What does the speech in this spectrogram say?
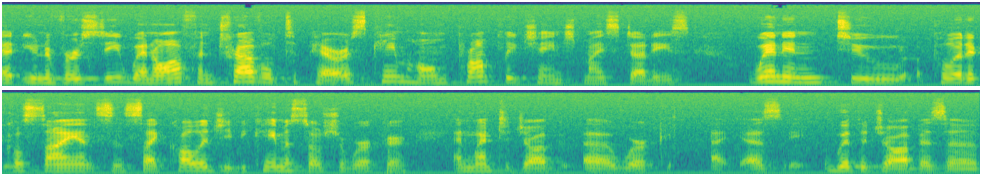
at university, went off and traveled to Paris, came home, promptly changed my studies, went into political science and psychology, became a social worker, and went to job uh, work as with a job as a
